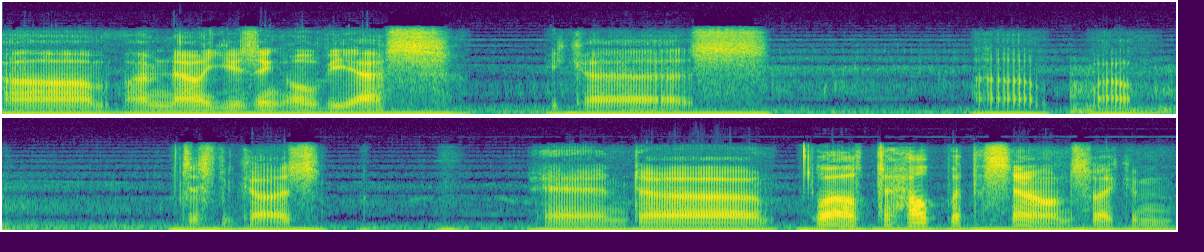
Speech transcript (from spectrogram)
Um, I'm now using OBS because, um, well, just because. And, uh, well, to help with the sound so I can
